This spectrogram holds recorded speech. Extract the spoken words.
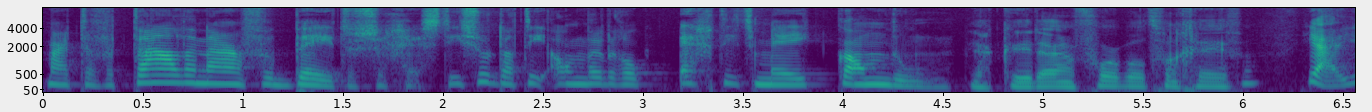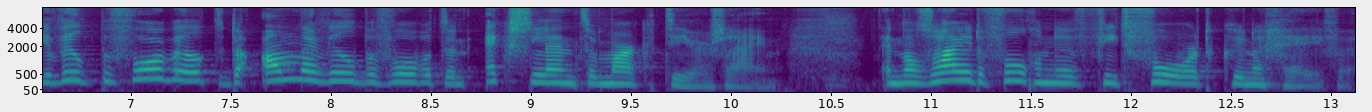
maar te vertalen naar een verbetersuggestie, zodat die ander er ook echt iets mee kan doen. Ja, kun je daar een voorbeeld van geven? Ja, je wilt bijvoorbeeld, de ander wil bijvoorbeeld een excellente marketeer zijn. En dan zou je de volgende feed-forward kunnen geven.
